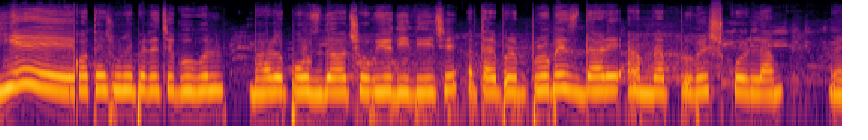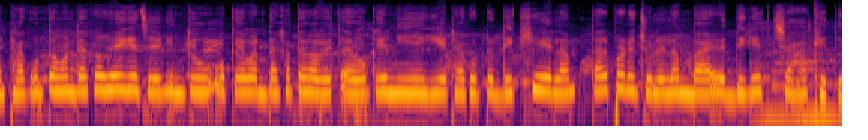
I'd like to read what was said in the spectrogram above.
ইয়ে কথা শুনে ফেলেছে গুগল। ভালো পোজ দেওয়া ছবিও দিয়ে দিয়েছে। আর তারপর প্রবেশ দ্বারে আমরা প্রবেশ করলাম। মানে ঠাকুর তো আমার দেখা হয়ে গেছে, কিন্তু ওকে আবার দেখাতে হবে। তাই ওকে নিয়ে গিয়ে ঠাকুরটা দেখিয়ে এলাম। তারপরে চলে এলাম বাইরের দিকে চা খেতে,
